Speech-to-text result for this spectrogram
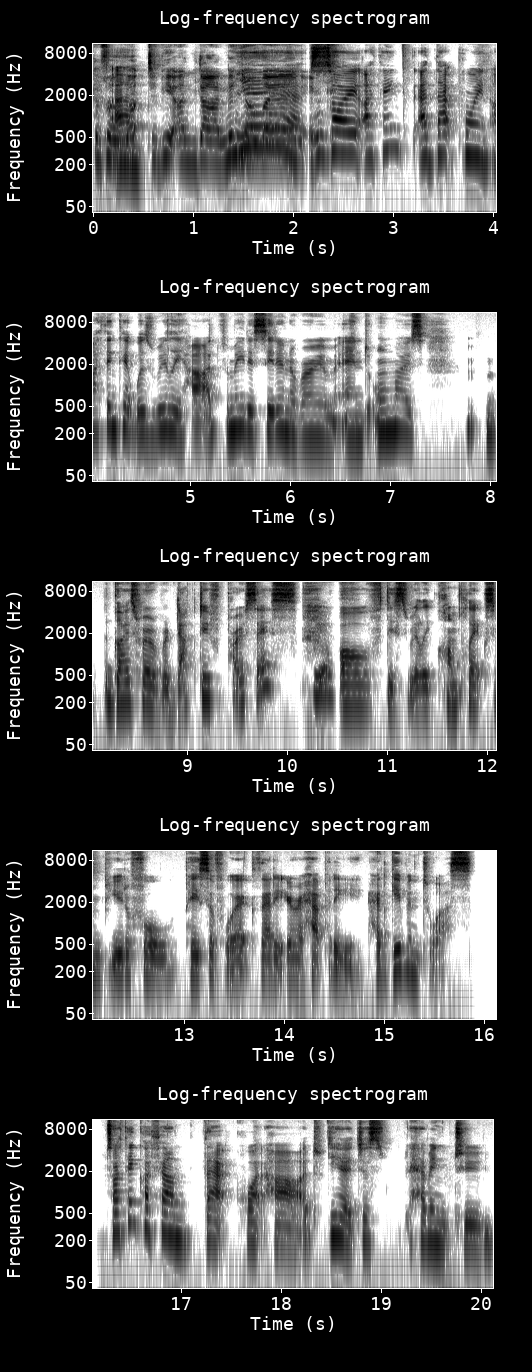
There's a um, lot to be undone in your learning. so I think at that point, I think it was really hard for me to sit in a room and almost go through a reductive process Yeah. of this really complex and beautiful piece of work that Irihapeti had given to us. So I think I found that quite hard. Yeah, just having to,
